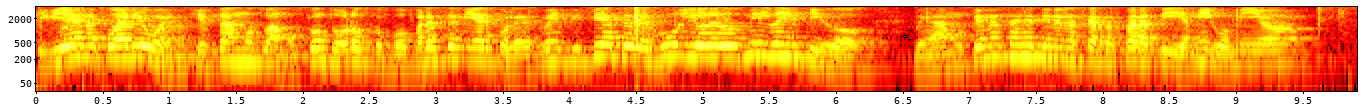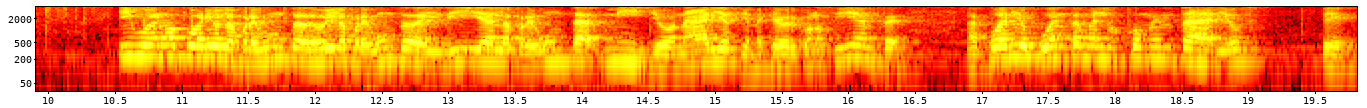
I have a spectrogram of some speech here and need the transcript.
Y bien, Acuario, bueno, aquí estamos, vamos con tu horóscopo para este miércoles 27 de julio de 2022. Veamos qué mensaje tienen las cartas para ti, amigo mío. Y bueno, Acuario, la pregunta de hoy, la pregunta del día, la pregunta millonaria tiene que ver con lo siguiente. Acuario, cuéntame en los comentarios eh,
